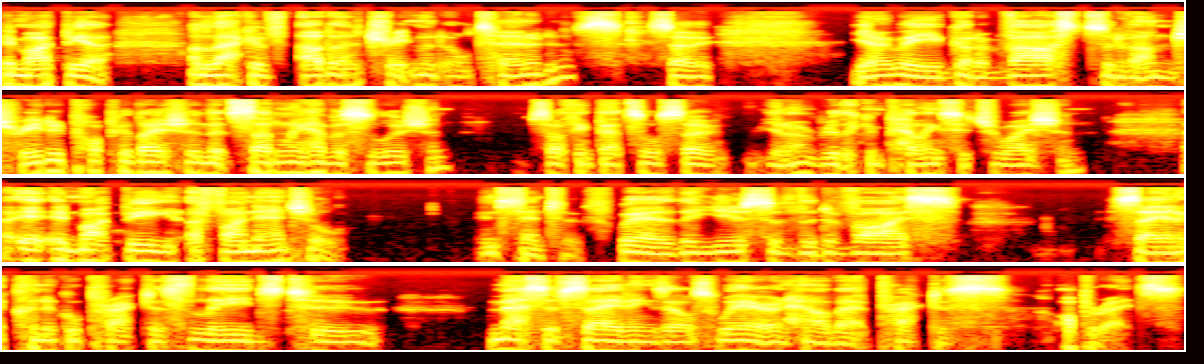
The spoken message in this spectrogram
it might be a, a lack of other treatment alternatives. So, you know, where you've got a vast sort of untreated population that suddenly have a solution. So I think that's also, you know, a really compelling situation. It, it might be a financial incentive where the use of the device say in a clinical practice leads to massive savings elsewhere and how that practice operates.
